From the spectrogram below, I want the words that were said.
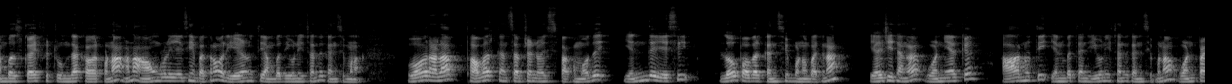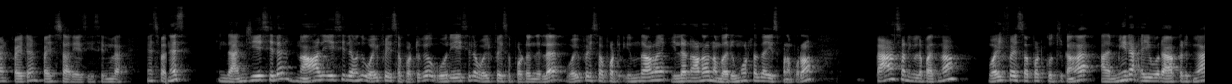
ஐம்பது ஸ்கொயர் ஃபீட் ரூம் தான் கவர் பண்ணோம். ஆனால் அவங்களோட ஏசியும் பார்த்தோன்னா ஒரு எழுநூற்றி ஐம்பது யூனிட்ஸ் வந்து கன்சியூம் பண்ணோம். ஓவராலாக பவர் கன்சப்ஷன் வச்சு பார்க்கும்போது எந்த ஏசி லோ பவர் கன்சியூம் பண்ணோம் பார்த்தீங்கன்னா எல்ஜி தாங்க ஒன் இயர்க்கு அறுநூற்றி எண்பத்தஞ்சு யூனிட்ஸ் வந்து கன்சியூம் பண்ணோம். One point five ton five star AC சரிங்களா? நெக்ஸ்ட் நெக்ஸ்ட் இந்த அஞ்சு ஏசியில் நாலு ஏசியில் வந்து ஒய்ஃபை சப்போர்ட் இருக்குது ஒரு ஏசியில் ஒய்ஃபை சப்போர்ட் வந்து இல்லை. ஒய்ஃபை சப்போர்ட் இருந்தாலும் இல்லைனாலும் நம்ம ரிமோட்டில் தான் யூஸ் பண்ண போகிறோம் பேனசோனிக்கில் பார்த்தீங்கன்னா ஒய்ஃபை சப்போர்ட் கொடுத்துருக்காங்க. அது மீரா ஐ ஒரு ஆப் இருக்குங்க.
